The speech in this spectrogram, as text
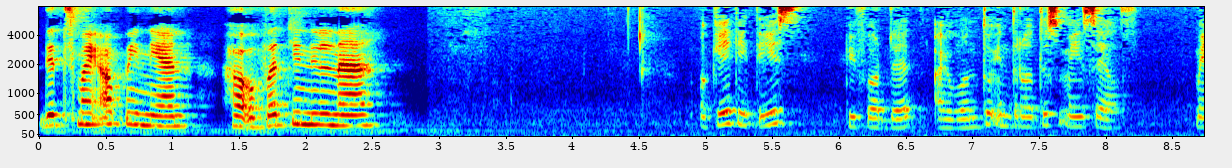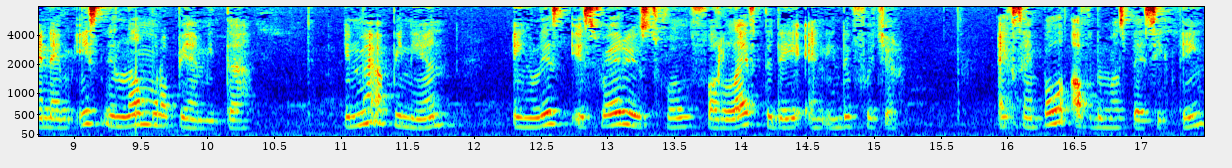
That's my opinion. How about you, Nilna? Okay, Titis. Before that, I want to introduce myself. My name is Nilna Murobbiyah Hamidah. In my opinion, English is very useful for life today and in the future. Example of the most basic thing,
